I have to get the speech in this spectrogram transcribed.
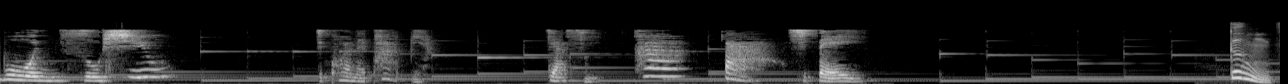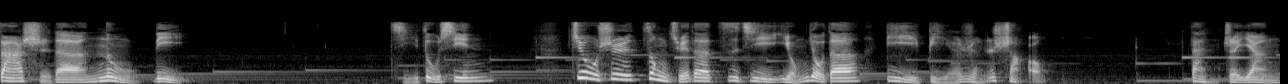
闻思修。这款诶打拼，才是脚踏实地。更扎实的努力，嫉妒心就是总觉得自己拥有的比别人少，但这样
